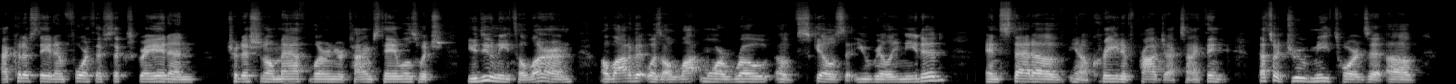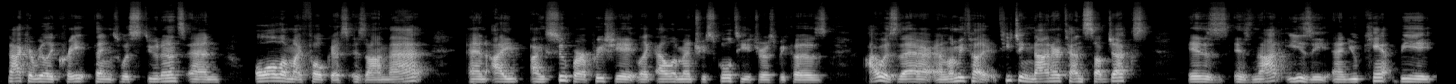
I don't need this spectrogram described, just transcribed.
I could have stayed in fourth or sixth grade and traditional math, learn your times tables, which you do need to learn. A lot of it was a lot more rote of skills that you really needed instead of, you know, creative projects. And I think that's what drew me towards it of now I could really create things with students and all of my focus is on that. And I, I super appreciate like elementary school teachers because I was there, and let me tell you, teaching nine or ten subjects is is not easy, and you can't be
